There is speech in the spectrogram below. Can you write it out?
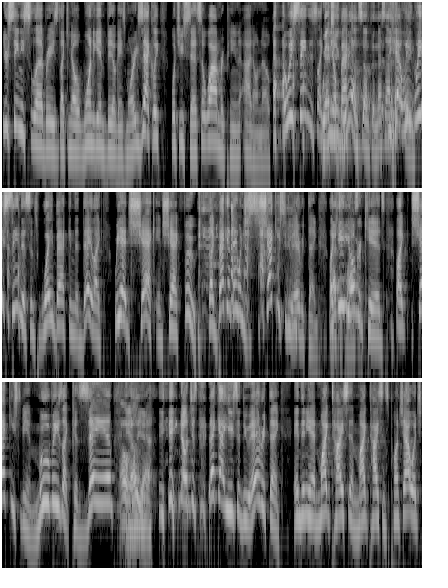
you're seeing these celebrities like, you know, wanting to get in video games more. Exactly what you said. So why I'm repeating it, I don't know. But we've seen this like We you actually know back agree on something. That's not yeah, we, we've seen this since way back in the day. Like, we had Shaq and Shaq Fu. Like, back in the day when Shaq used to do everything. Like, That's you younger kids, like, Shaq used to be in movies like Kazam. Oh, and, hell yeah. You know, just that guy used to do everything. And then you had Mike Tyson, and Mike Tyson's Punch Out, which.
